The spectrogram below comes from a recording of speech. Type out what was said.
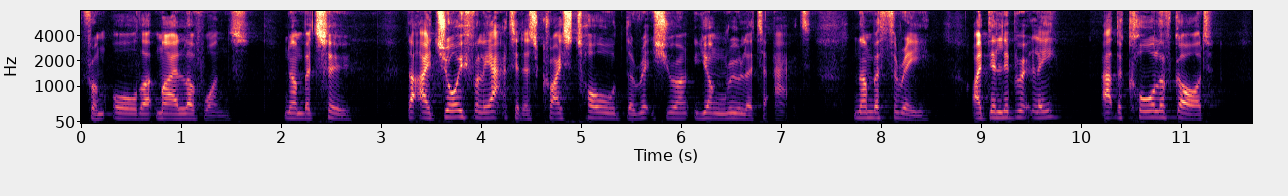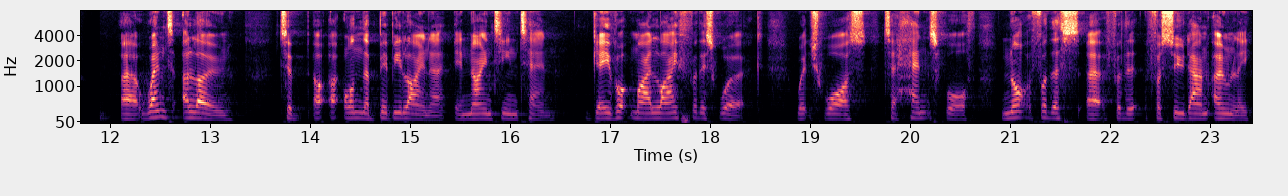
from all my loved ones. Number two, that I joyfully acted as Christ told the rich young ruler to act. Number three, I deliberately, at the call of God, uh, went alone to, uh, uh on the Bibby liner in 1910, gave up my life for this work, which was to henceforth, not for, this, uh, for, the, for Sudan only,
